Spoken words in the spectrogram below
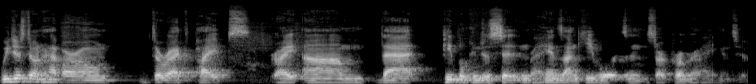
We just don't have our own direct pipes, right? Um, that people can just sit in Right. hands on keyboards and start programming into.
